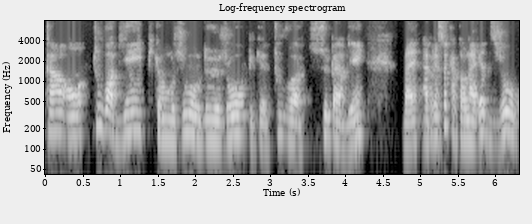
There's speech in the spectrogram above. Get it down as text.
Quand tout va bien, puis qu'on joue aux deux jours, puis que tout va super bien, ben, après ça, quand on arrête dix jours,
